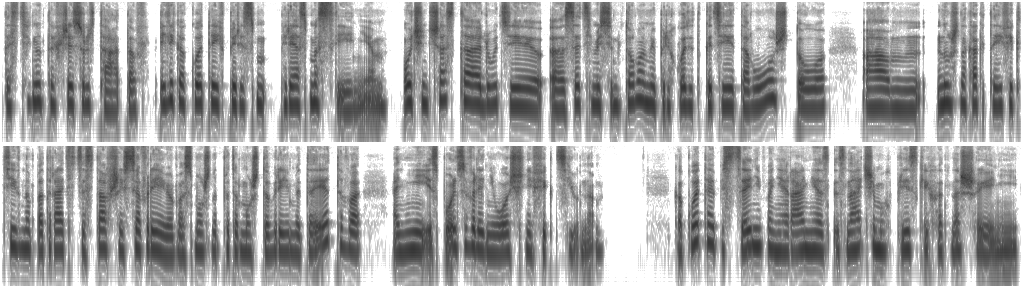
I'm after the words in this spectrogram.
достигнутых результатов или какое-то их переосмысление. Очень часто люди э, с этими симптомами приходят к идее того, что эм, нужно как-то эффективно потратить оставшееся время, возможно, потому что время до этого они использовали не очень эффективно. Какое-то обесценивание ранее значимых близких отношений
